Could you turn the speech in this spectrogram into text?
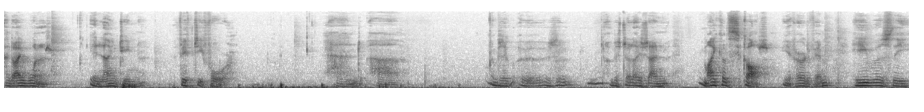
and I won it in 1954. And uh, it was a, it was a, was delighted. And Michael Scott, you've heard of him, he was the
